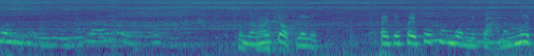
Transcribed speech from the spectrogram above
ก่อนยังไม่จบเลยลูก ไปจะไปพูดข้างบนดีกว่ามันมืด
